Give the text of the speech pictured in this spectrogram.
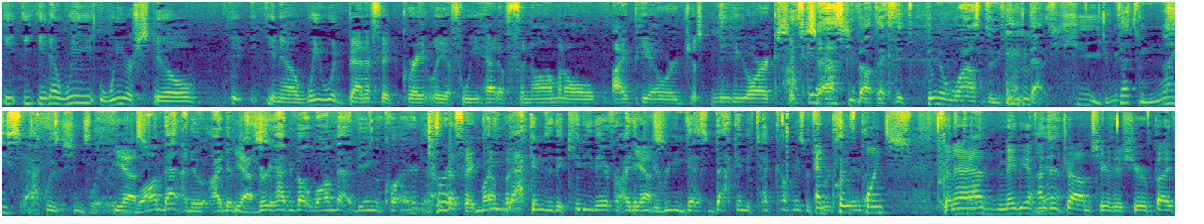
y- you know, we, we are still you know, we would benefit greatly if we had a phenomenal IPO or just meteoric success. I was going to ask you about that because it's been a while since we've had that huge. And we've had some nice acquisitions lately. Yes. Wombat, I know IW yes. is very happy about Wombat being acquired. That's Terrific. Money company. back into the kitty there for IW yes. to reinvest back into tech companies. Which and Proofpoint's going to add maybe 100 yeah. jobs here this year. But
